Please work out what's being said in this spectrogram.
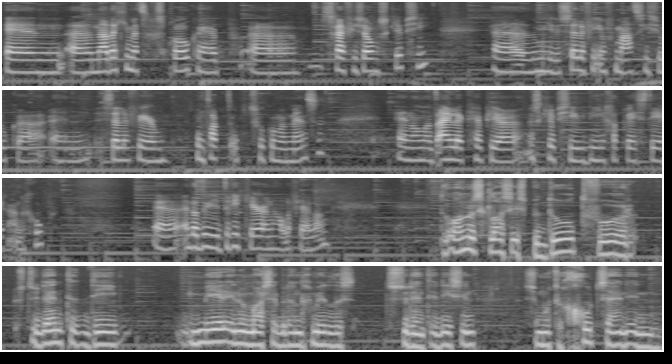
En nadat je met ze gesproken hebt, schrijf je zelf een scriptie. dan moet je dus zelf je informatie zoeken en zelf weer contact opzoeken met mensen. En dan uiteindelijk heb je een scriptie die je gaat presenteren aan de groep. En dat doe je drie keer een half jaar lang. De honorsklas is bedoeld voor studenten die meer in hun mars hebben dan de gemiddelde studenten. In die zin, ze moeten goed zijn in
